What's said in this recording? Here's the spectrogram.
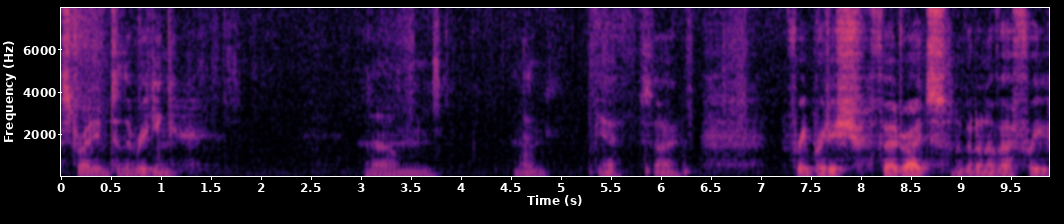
straight into the rigging. Um, and then, yeah, so free British third rates, and I've got another free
